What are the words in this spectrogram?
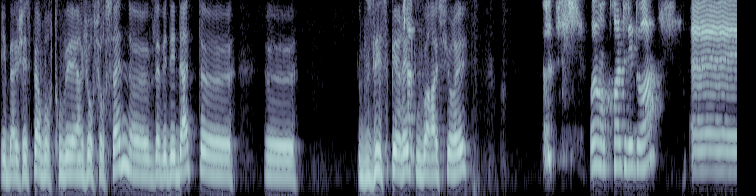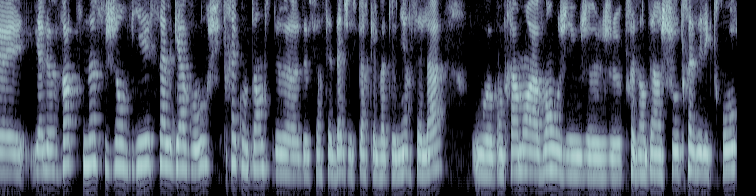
et ben, j'espère vous retrouver un jour sur scène. Vous avez des dates que vous espérez ah. pouvoir assurer? Oui, on croise les doigts. Euh, il y a le 29 janvier, Salgavo. Je suis très contente de, faire cette date. J'espère qu'elle va tenir celle-là. Ou euh, contrairement à avant où, je, je, présentais un show très électro,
